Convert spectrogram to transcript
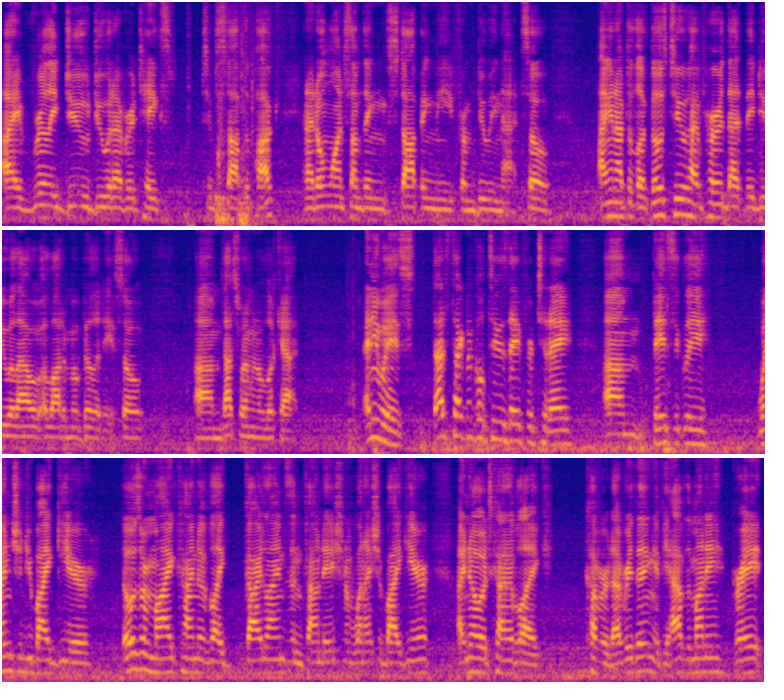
I really do do whatever it takes to stop the puck, and I don't want something stopping me from doing that. So I'm gonna have to look. Those two have heard that they do allow a lot of mobility, so um, that's what I'm gonna look at. Anyways, that's Technical Tuesday for today. Um, basically, when should you buy gear? Those are my kind of like guidelines and foundation of when I should buy gear. I know it's kind of like covered everything. If you have the money, great.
